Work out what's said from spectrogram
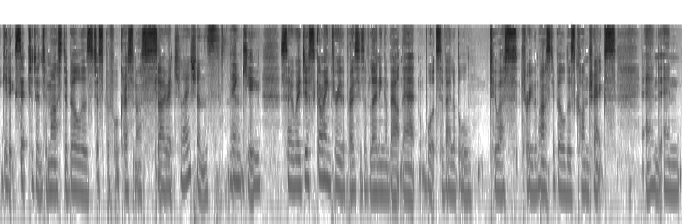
get accepted into Master Builders just before Christmas. So Congratulations. Thank yeah. you. So we're just going through the process of learning about that, what's available to us through the Master Builders contracts and and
